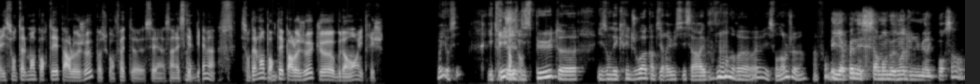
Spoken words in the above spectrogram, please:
ils sont tellement portés par le jeu, parce qu'en fait, c'est un escape game, ils sont tellement portés par le jeu qu'au bout d'un moment, ils trichent. Oui, aussi. Ils trichent, ils se disputent, euh, ils ont des cris de joie quand ils réussissent à répondre. Euh, ils sont dans le jeu, hein, à fond. Et il n'y a pas nécessairement besoin du numérique pour ça. Hein.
